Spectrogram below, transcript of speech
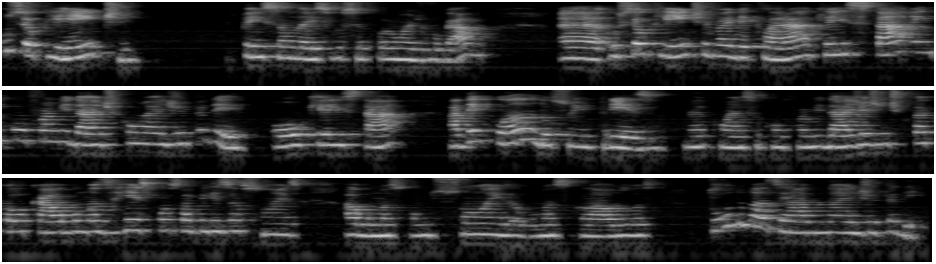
o seu cliente, pensando aí se você for um advogado, uh, o seu cliente vai declarar que ele está em conformidade com a LGPD, ou que ele está adequando a sua empresa né, com essa conformidade. A gente vai colocar algumas responsabilizações algumas condições, algumas cláusulas, tudo baseado na LGPD,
